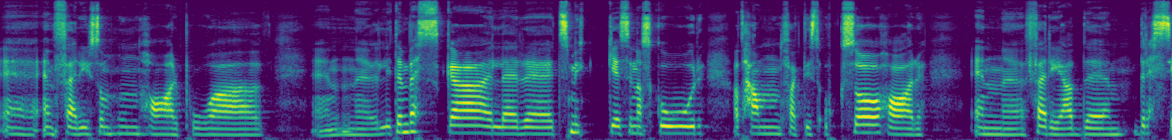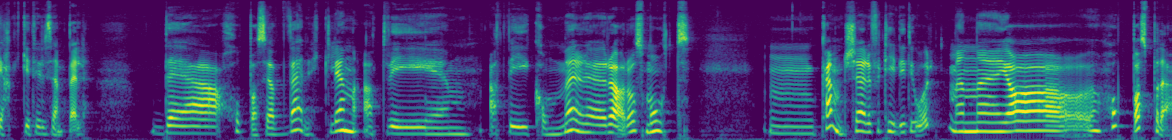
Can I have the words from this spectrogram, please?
eh, en färg som hon har på eh, en liten väska eller ett smycke, sina skor. Att han faktiskt också har en eh, färgad eh, dressjacka till exempel. Det hoppas jag verkligen att vi, eh, att vi kommer röra oss mot. Mm, kanske är det för tidigt i år, men jag hoppas på det.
